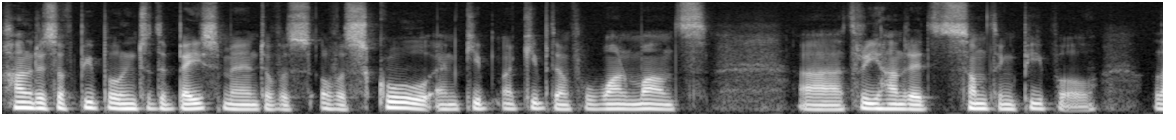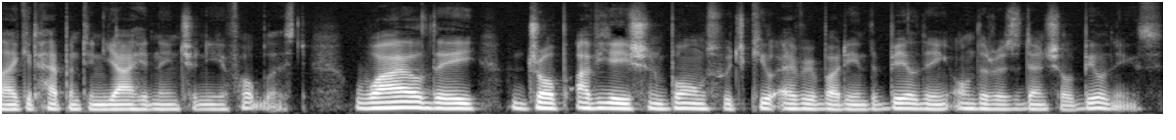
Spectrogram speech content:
hundreds of people into the basement of a, of a school and keep uh, keep them for one month, uh, 300 something people, like it happened in Yahidne in Chernihiv Oblast, while they drop aviation bombs which kill everybody in the building on the residential buildings.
